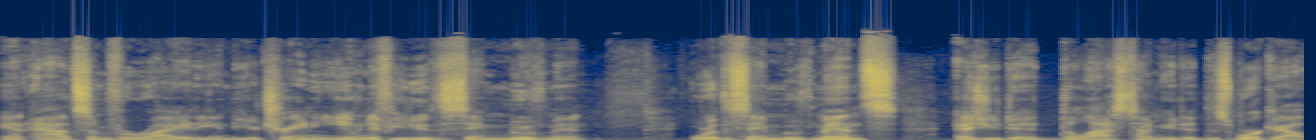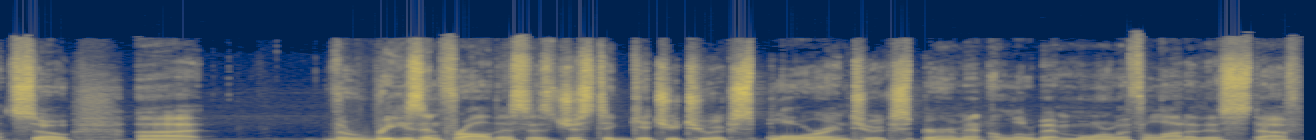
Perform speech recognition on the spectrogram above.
and add some variety into your training even if you do the same movement or the same movements as you did the last time you did this workout. So uh, the reason for all this is just to get you to explore and to experiment a little bit more with a lot of this stuff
